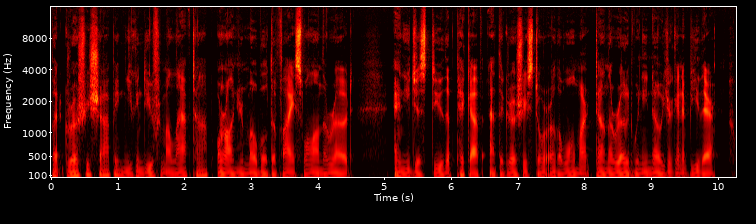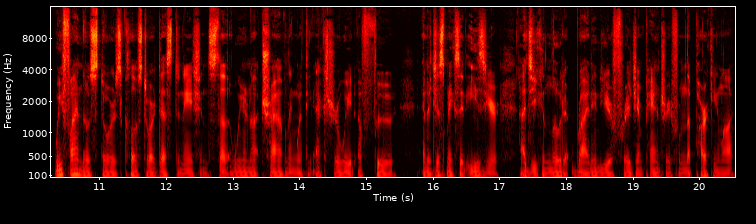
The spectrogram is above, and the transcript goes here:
but grocery shopping you can do from a laptop or on your mobile device while on the road. And you just do the pickup at the grocery store or the Walmart down the road when you know you're going to be there. We find those stores close to our destination so that we are not traveling with the extra weight of food, and it just makes it easier as you can load it right into your fridge and pantry from the parking lot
